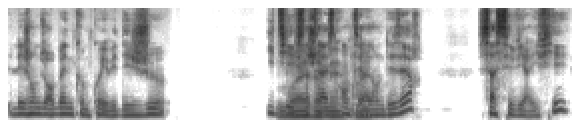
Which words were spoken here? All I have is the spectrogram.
légende urbaine comme quoi il y avait des jeux E.T. Ouais, extraterrestres enterrés ouais. dans le désert. Ça, c'est vérifié.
